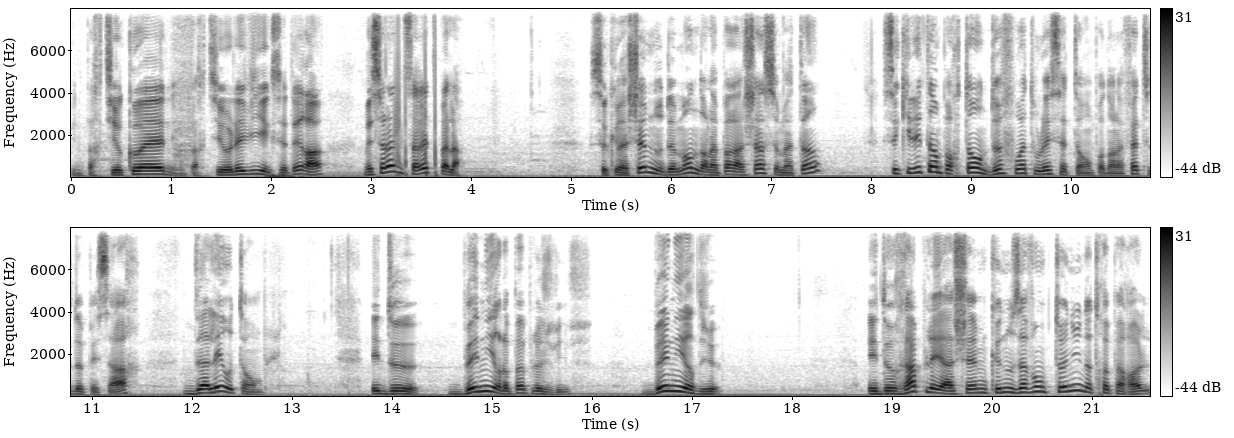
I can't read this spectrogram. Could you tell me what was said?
une partie au Cohen, une partie au Lévi, etc. Mais cela ne s'arrête pas là. Ce que Hachem nous demande dans la paracha ce matin, c'est qu'il est important deux fois tous les sept ans, pendant la fête de Pessah, d'aller au temple et de bénir le peuple juif, bénir Dieu, et de rappeler à Hachem que nous avons tenu notre parole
